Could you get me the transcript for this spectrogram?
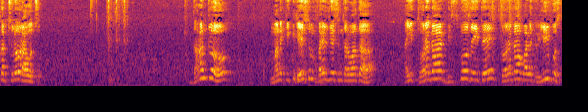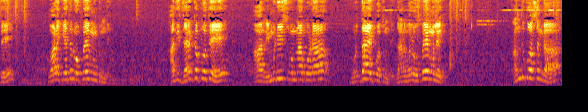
ఖర్చులో రావచ్చు. దాంట్లో మనకి కేసులు ఫైల్ చేసిన తర్వాత అవి త్వరగా డిస్పోజ్ అయితే త్వరగా వాళ్ళకి రిలీఫ్ వస్తే వాళ్ళకి ఏదైనా ఉపయోగం ఉంటుంది. అది జరగకపోతే ఆ రెమెడీస్ ఉన్నా కూడా వృధా అయిపోతుంది. దానివల్ల ఉపయోగం లేదు. అందుకోసంగా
